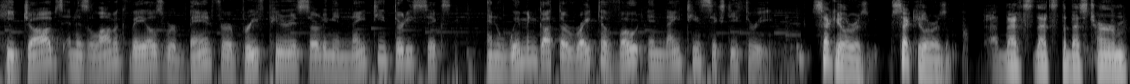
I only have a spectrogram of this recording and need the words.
Hijabs and Islamic veils were banned for a brief period starting in 1936, and women got the right to vote in 1963. secularism. Secularism. Uh, that's that's the best term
